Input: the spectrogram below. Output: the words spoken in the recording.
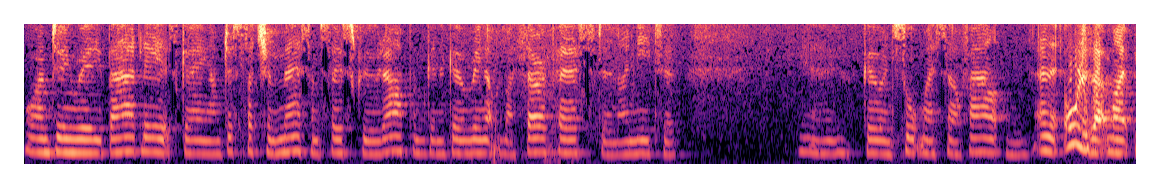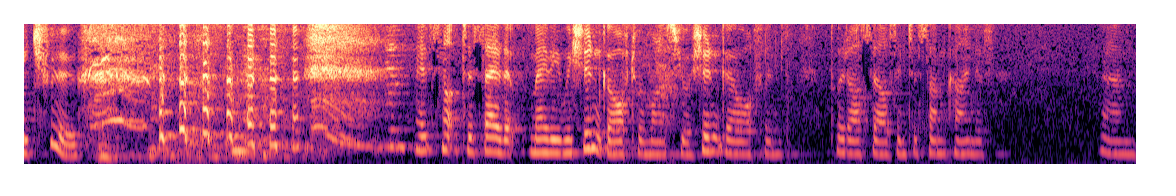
Or I'm doing really badly, it's going, I'm just such a mess, I'm so screwed up, I'm going to go ring up my therapist and I need to you know, go and sort myself out, and, and all of that might be true. it's not to say that maybe we shouldn't go off to a monastery or shouldn't go off and put ourselves into some kind of um,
